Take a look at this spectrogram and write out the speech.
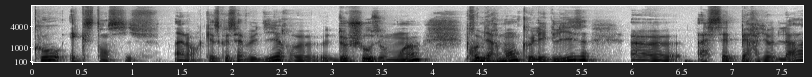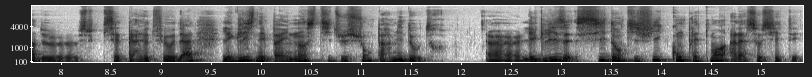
coextensifs. Alors, qu'est-ce que ça veut dire Deux choses au moins? Premièrement, que l'Église à cette période-là, de cette période féodale, l'Église n'est pas une institution parmi d'autres. Euh, l'Église s'identifie complètement à la société.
